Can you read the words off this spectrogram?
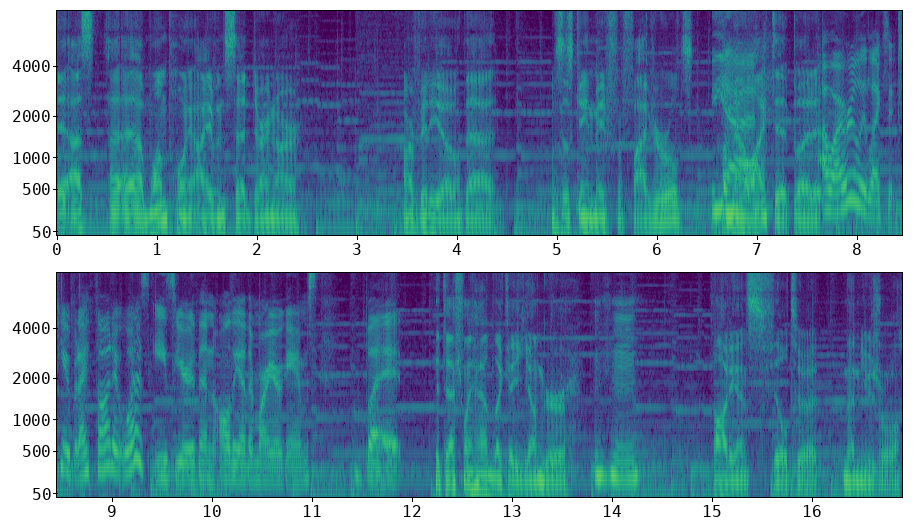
as at one point I even said during our our video that was this game made for five year olds? Yeah. I mean, I liked it, but it, Oh, I really liked it too, but I thought it was easier than all the other Mario games. But it definitely had like a younger audience feel to it than usual.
